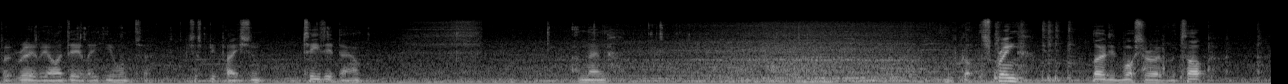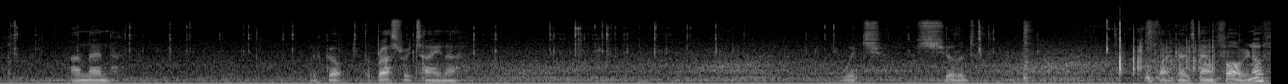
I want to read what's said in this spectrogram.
but really, ideally, you want to just be patient, tease it down, and then we've got the spring loaded washer over the top. And then we've got the brass retainer which should if that goes down far enough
